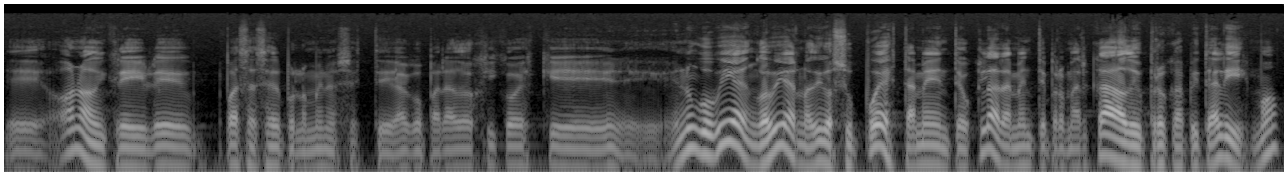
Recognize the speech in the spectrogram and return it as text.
eh, o no increíble, pasa a ser por lo menos este, algo paradójico, es que eh, en un gobierno, gobierno, digo supuestamente o claramente pro mercado y pro capitalismo,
